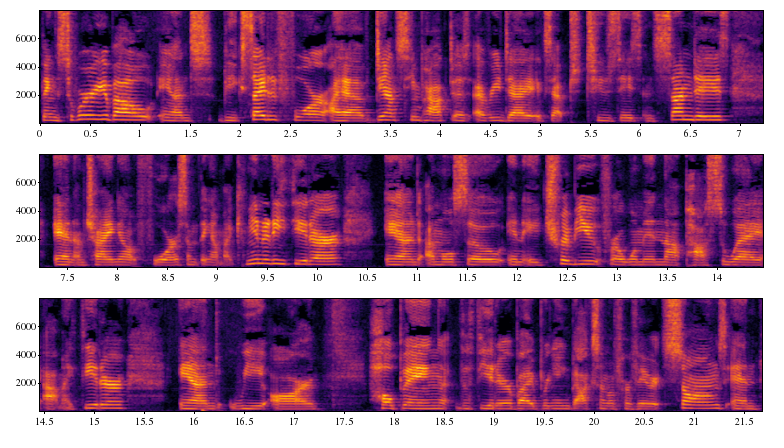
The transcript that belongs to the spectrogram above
things to worry about and be excited for. I have dance team practice every day except Tuesdays and Sundays, and I'm trying out for something at my community theater. And I'm also in a tribute for a woman that passed away at my theater, and we are helping the theater by bringing back some of her favorite songs and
